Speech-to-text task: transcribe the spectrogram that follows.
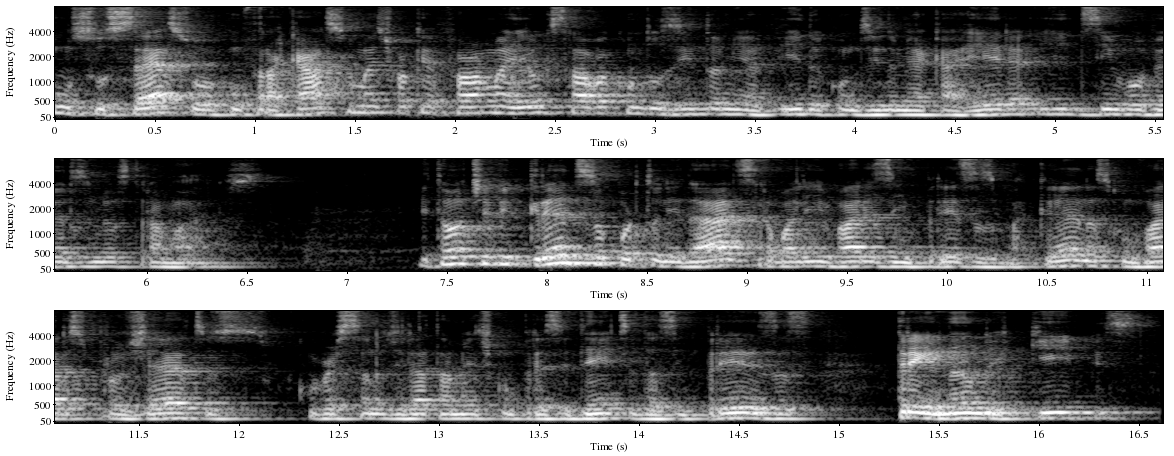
com sucesso ou com fracasso, mas de qualquer forma eu que estava conduzindo a minha vida, conduzindo a minha carreira e desenvolvendo os meus trabalhos. Então eu tive grandes oportunidades, trabalhei em várias empresas bacanas, com vários projetos, conversando diretamente com presidentes das empresas, treinando equipes.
